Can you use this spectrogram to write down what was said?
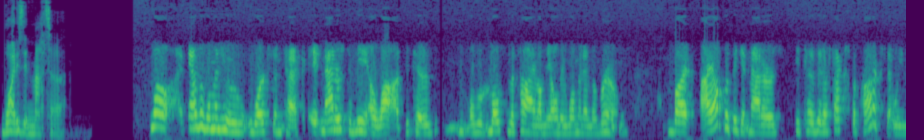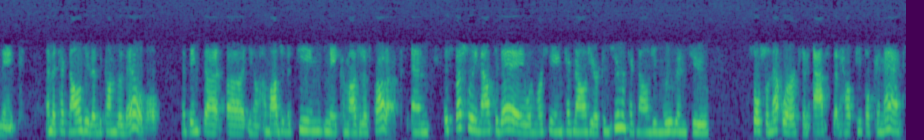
Why does it matter? Well, as a woman who works in tech, it matters to me a lot because most of the time I'm the only woman in the room. But I also think it matters because it affects the products that we make and the technology that becomes available. I think that uh, you know homogenous teams make homogenous products, and especially now today when we're seeing technology or consumer technology move into social networks and apps that help people connect,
